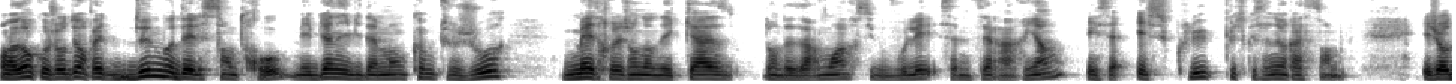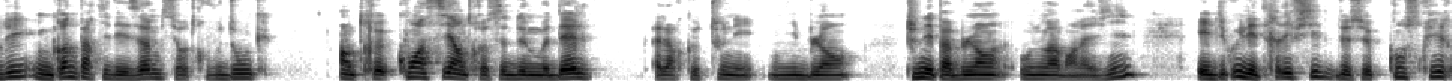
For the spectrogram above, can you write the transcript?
On a donc aujourd'hui en fait deux modèles centraux, mais bien évidemment, comme toujours, mettre les gens dans des cases, dans des armoires, si vous voulez, ça ne sert à rien et ça exclut plus que ça ne rassemble. Aujourd'hui, une grande partie des hommes se retrouvent donc entre, coincés entre ces deux modèles, alors que tout n'est ni blanc, tout n'est pas blanc ou noir dans la vie. Et du coup, il est très difficile de se construire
